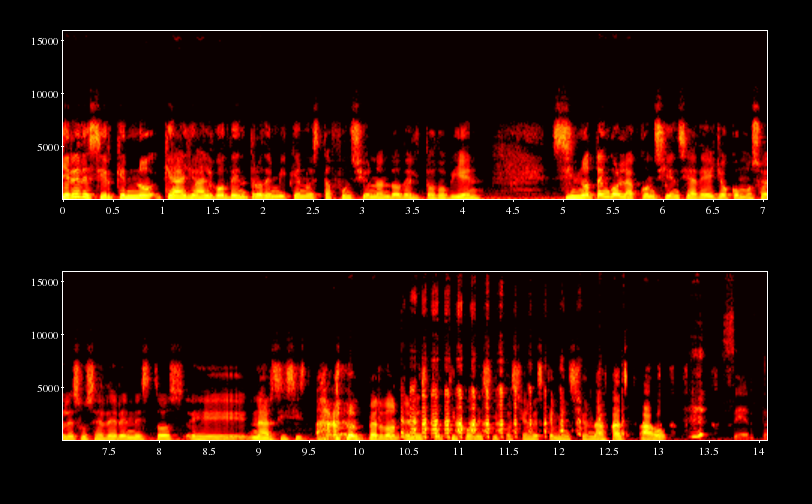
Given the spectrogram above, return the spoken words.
quiere decir que no que hay algo dentro de mí que no está funcionando del todo bien. Si no tengo la conciencia de ello, como suele suceder en estos eh, narcisistas, perdón, en este tipo de situaciones que mencionabas, Pau, cierto.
